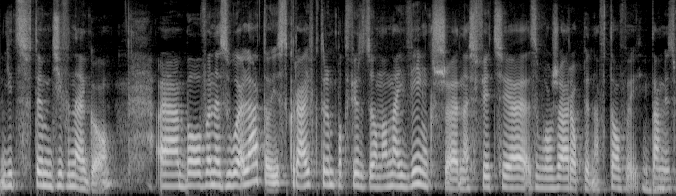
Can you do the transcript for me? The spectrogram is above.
nic w tym dziwnego. E, bo Wenezuela to jest kraj, w którym potwierdzono największe na świecie złoża ropy naftowej. Mhm. Tam jest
